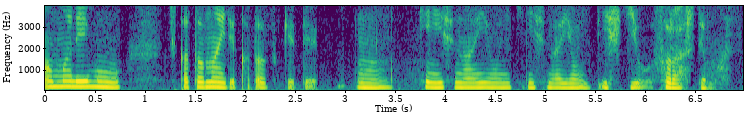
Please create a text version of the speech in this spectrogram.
あんまりもう仕方ないで片付けて、うん、気にしないように気にしないように意識をそらしてます。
